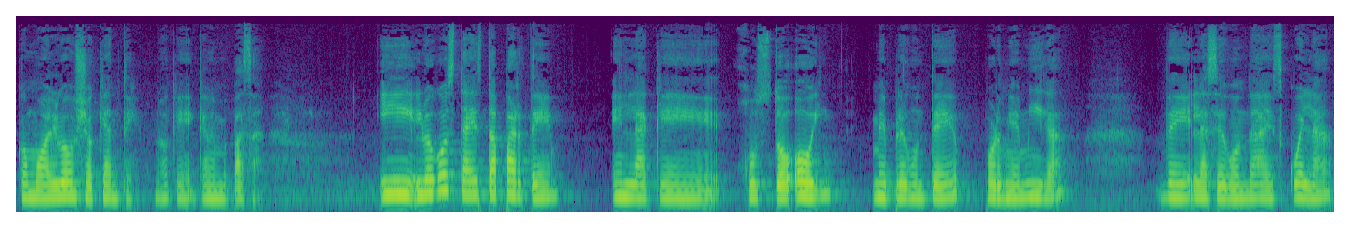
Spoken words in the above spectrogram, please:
como algo choqueante, ¿no? Que, que a mí me pasa. Y luego está esta parte en la que justo hoy me pregunté por mi amiga de la segunda escuela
